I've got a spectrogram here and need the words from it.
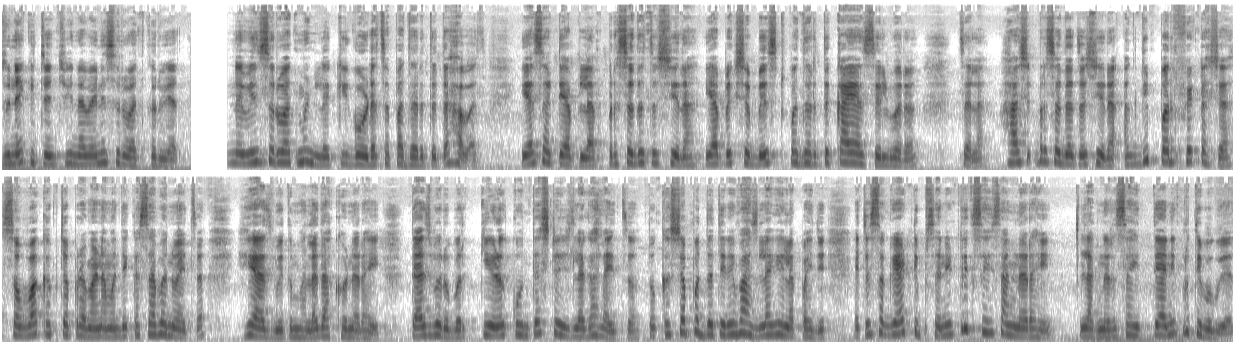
जुन्या किचनची नव्याने सुरुवात करूयात. नवीन सुरुवात म्हटलं की गोडाचा पदार्थ तर हवाच. यासाठी आपला प्रसादाचा शिरा यापेक्षा बेस्ट पदार्थ काय असेल बरं? चला हा श- प्रसादाचा शिरा अगदी परफेक्ट अशा सव्वा कपच्या प्रमाणामध्ये कसा बनवायचा हे आज मी तुम्हाला दाखवणार आहे. त्याचबरोबर केळं कोणत्या स्टेजला घालायचं तो कशा पद्धतीने भाजला गेला पाहिजे याच्या सगळ्या टिप्स आणि ट्रिक्सही सांगणार आहे. लागणारं साहित्य आणि कृती बघूयात.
